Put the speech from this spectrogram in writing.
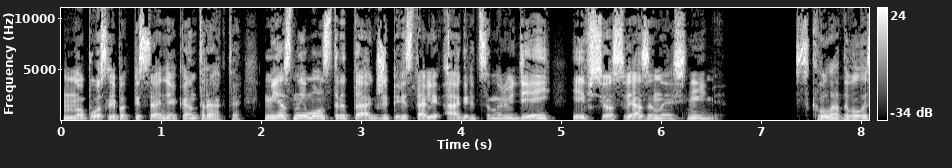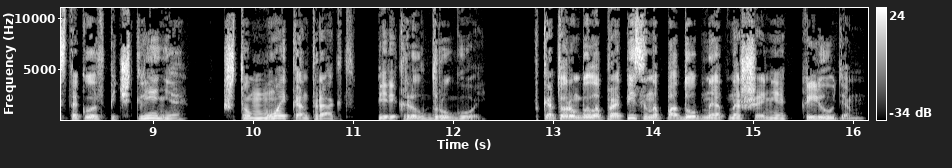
Но после подписания контракта местные монстры также перестали агриться на людей и все связанное с ними. Складывалось такое впечатление, что мой контракт перекрыл другой, в котором было прописано подобное отношение к людям.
